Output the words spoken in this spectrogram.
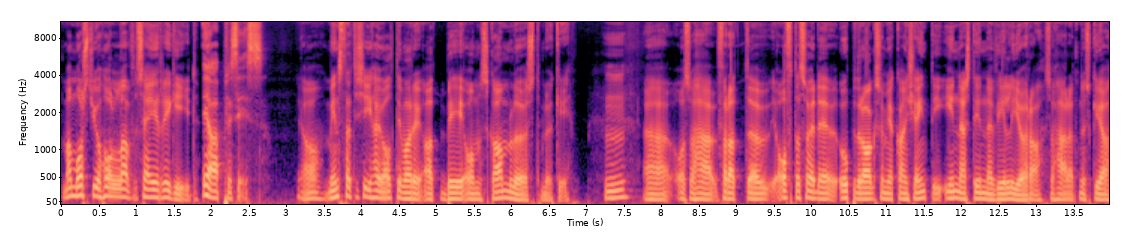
man måste ju hålla sig rigid. Ja, precis. Ja, min strategi har ju alltid varit att be om skamlöst mycket. Mm. Eh, och så här, för att eh, ofta så är det uppdrag som jag kanske inte innerst inne vill göra. Så här att nu ska jag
